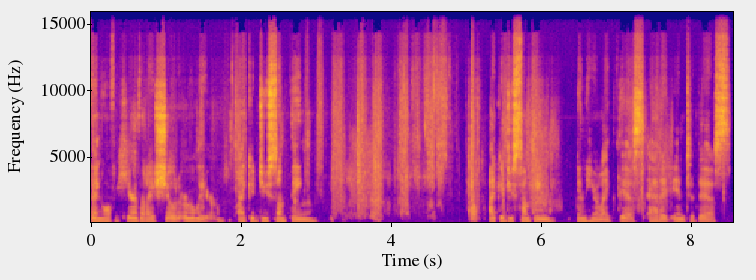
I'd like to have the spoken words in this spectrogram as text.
thing over here that I showed earlier. I could do something, I could do something in here like this, add it into this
